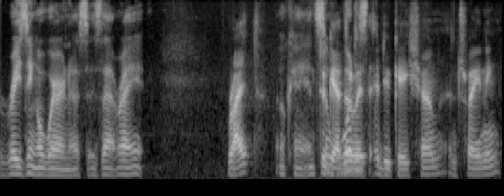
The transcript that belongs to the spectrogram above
raising awareness. Is that right? Right. Okay. And so together with education and training.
